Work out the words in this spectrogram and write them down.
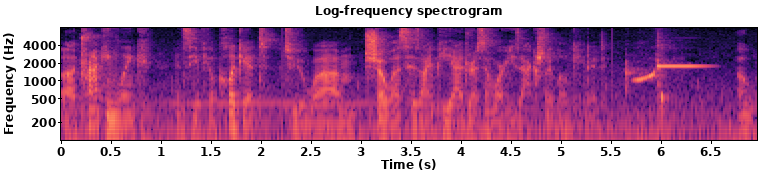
uh, tracking link and see if he'll click it to um, show us his IP address and where he's actually located. Oh.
